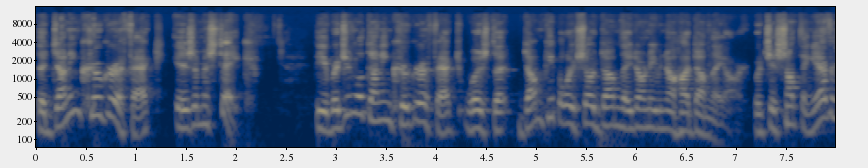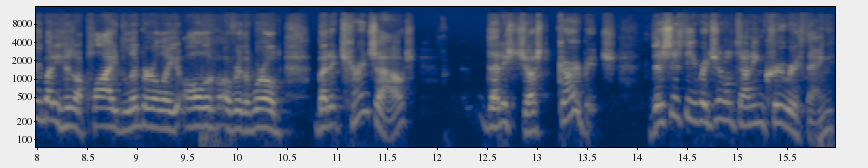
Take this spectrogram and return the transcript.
the Dunning Kruger effect is a mistake. The original Dunning Kruger effect was that dumb people are so dumb they don't even know how dumb they are, which is something everybody has applied liberally all over the world. But it turns out that it's just garbage. This is the original Dunning Kruger thing.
